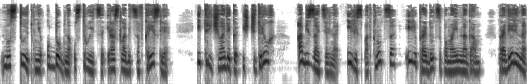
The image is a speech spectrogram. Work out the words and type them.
но стоит мне удобно устроиться и расслабиться в кресле, и три человека из четырех обязательно или споткнутся, или пройдутся по моим ногам. Проверено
